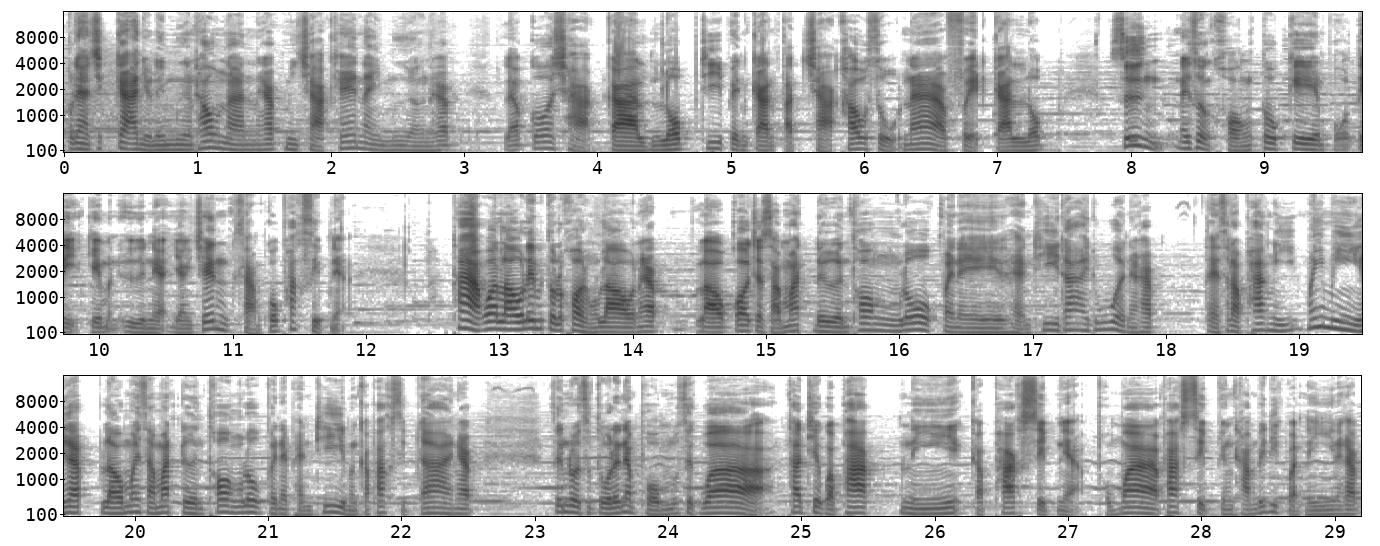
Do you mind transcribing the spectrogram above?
บริหารจัดการอยู่ในเมืองเท่านั้นนะครับมีฉากแค่ในเมืองนะครับ แล้วก็ฉากการลบที่เป็นการตัดฉากเข้าสู่หน้าเฟสการลบ ซึ่งในส่วนของตัวเกมปกติเกมอื่นๆเนี่ยอย่างเช่น3ก๊กภาค10เนี่ยถ้าหากว่าเราเล่นเป็นตัวละครของเรานะครับ เราก็จะสามารถเดินท่องโลกไปในแผนที่ได้ด้วยนะครับ แต่สำหรับภาคนี้ไม่มีครับ เราไม่สามารถเดินท่องโลกไปในแผนที่เหมือนกับภาค 10 ได้นะครับ ซึ่งโดยส่วนตัวแล้วเนี่ยผมรู้สึกว่าถ้าเทียบกับภาคนี้กับภาค 10 เนี่ย ผมว่าภาค 10 ยังทำได้ดีกว่านี้นะครับ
